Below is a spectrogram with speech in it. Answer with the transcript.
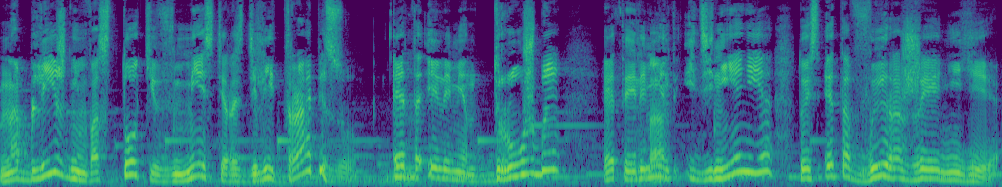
На Ближнем Востоке вместе разделить трапезу – это элемент дружбы, это элемент единения, то есть это выражение.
